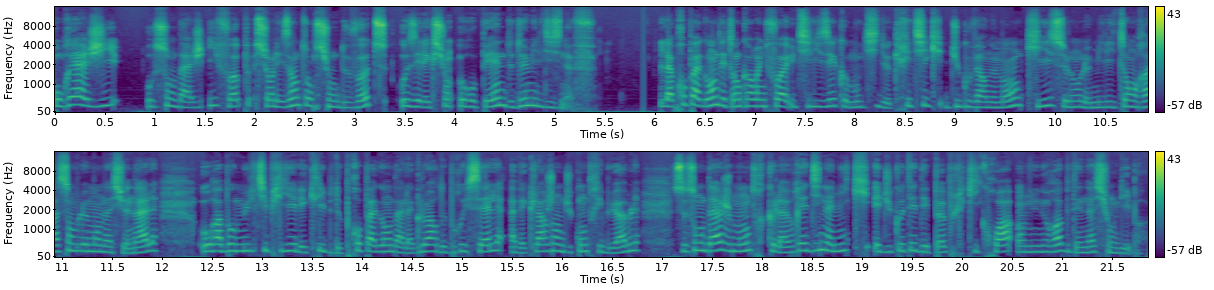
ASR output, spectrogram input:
on réagit au sondage IFOP sur les intentions de vote aux élections européennes de 2019. La propagande est encore une fois utilisée comme outil de critique du gouvernement qui, selon le militant Rassemblement national, aura beau multiplier les clips de propagande à la gloire de Bruxelles avec l'argent du contribuable, ce sondage montre que la vraie dynamique est du côté des peuples qui croient en une Europe des nations libres.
